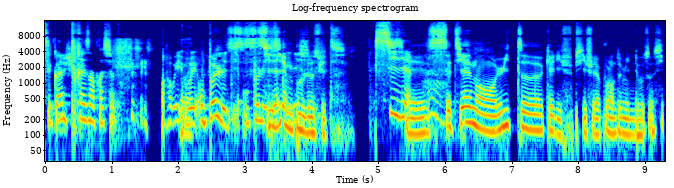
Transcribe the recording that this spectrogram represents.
C'est quand même très impressionnant. Ah oui, Ouais. oui, on peut le dire. On peut le. Sixième pole de suite. Sixième. Et septième en 8 euh, qualifs, puisqu'il fait la pole en 2012 aussi.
